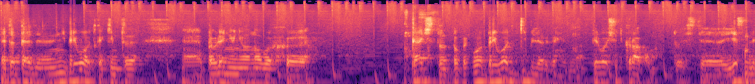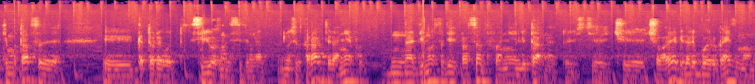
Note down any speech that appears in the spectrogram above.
Это опять не приводит к каким-то э, появлению у него новых качество приводит к гибели организма, в первую очередь к раку. То есть э, эти мутации, э, которые вот серьезно действительно носят характер, они на 99% они летальны. То есть э, человек или любой организм, он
